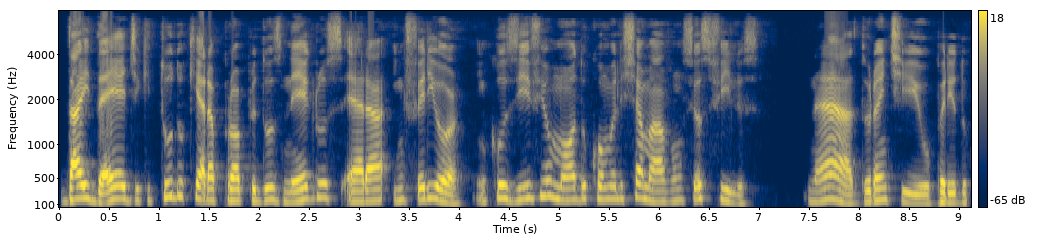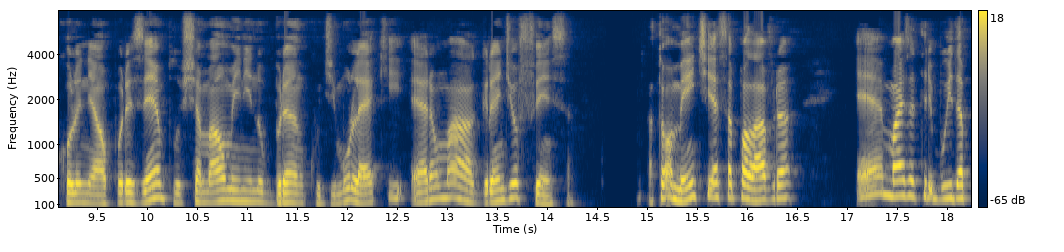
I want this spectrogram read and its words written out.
da ideia de que tudo que era próprio dos negros era inferior, inclusive o modo como eles chamavam seus filhos. Né? Durante o período colonial, por exemplo, chamar um menino branco de moleque era uma grande ofensa. Atualmente, essa palavra é mais atribuída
